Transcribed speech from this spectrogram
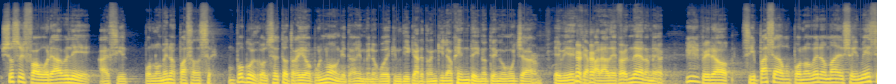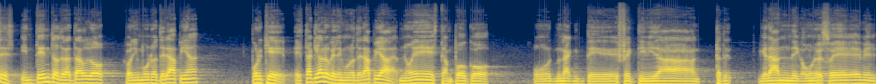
yo soy favorable a decir, por lo menos pasa un poco el concepto traído pulmón, que también me lo puede criticar tranquilamente y no tengo mucha evidencia para defenderme. Pero si pasa por lo menos más de seis meses, intento tratarlo con inmunoterapia. Porque está claro que la inmunoterapia no es tampoco una efectividad grande como uno ve.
